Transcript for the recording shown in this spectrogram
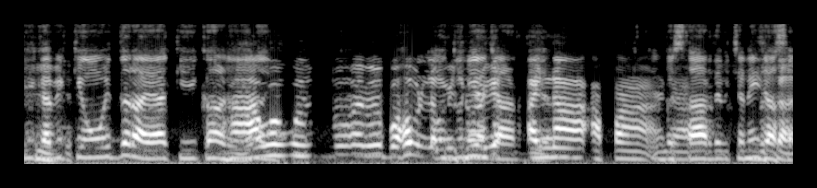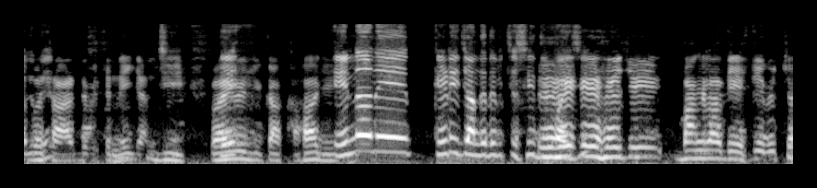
ਠੀਕ ਹੈ। ਵੀ ਕਿਉਂ ਇੱਧਰ ਆਇਆ? ਕੀ ਕਹਾਣੀ ਹਾਂ ਹੈ? ਉਹ ਬਹੁਤ ਲੰਮੀ ਦੁਨੀਆ ਹੈ। ਇੰਨਾ ਆਪਾਂ ਵਿਸਤਾਰ ਦੇ ਵਿੱਚ ਨਹੀਂ ਜਾ ਸਕਦੇ। ਵਿਸਤਾਰ ਦੇ ਵਿੱਚ ਨਹੀਂ ਜਾਂਦੇ ਜੀ। ਵਾਹਿਗੁਰੂ ਤੇ ਜੀ ਕਾ ਖਾਲਸਾ। ਜੀ। ਇਹਨਾਂ ਨੇ ਕਿਹੜੀ ਜੰਗ ਦੇ ਵਿੱਚ ਪਾਈ ਇਹ ਸੀ? ਇਹ ਜੀ ਬੰਗਲਾਦੇਸ਼ ਦੇ ਵਿੱਚ।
